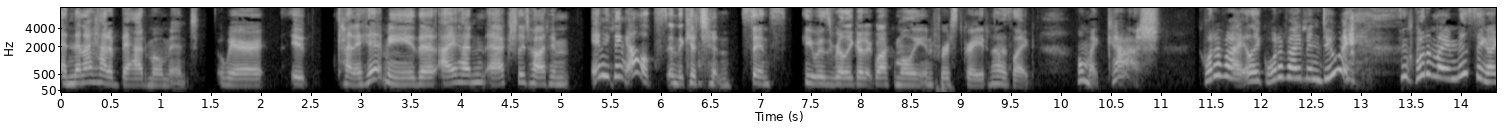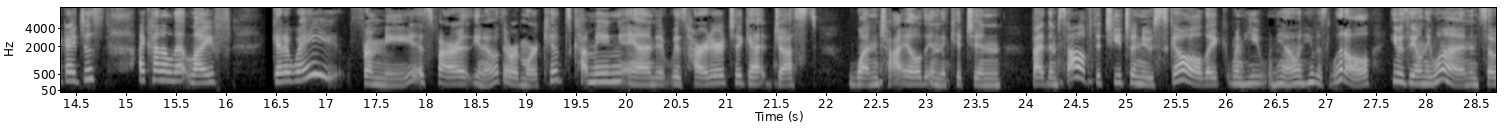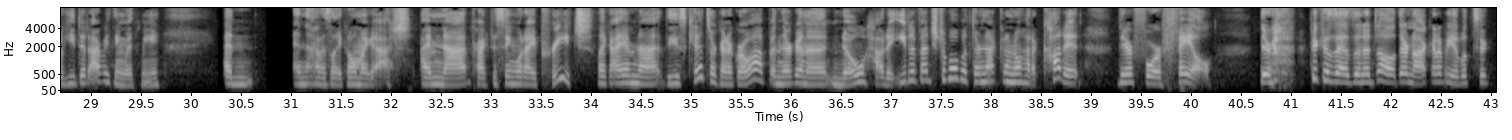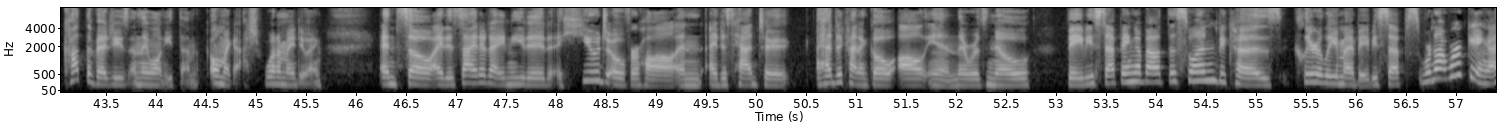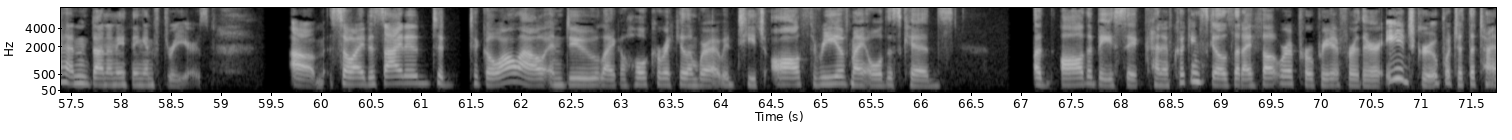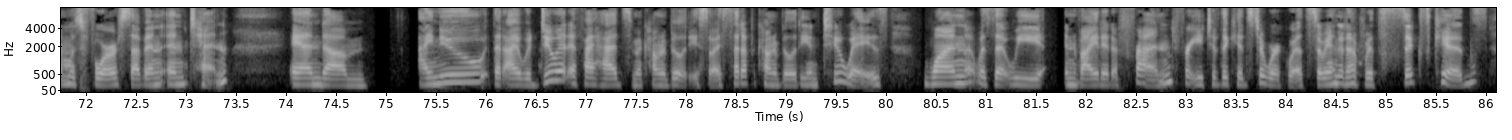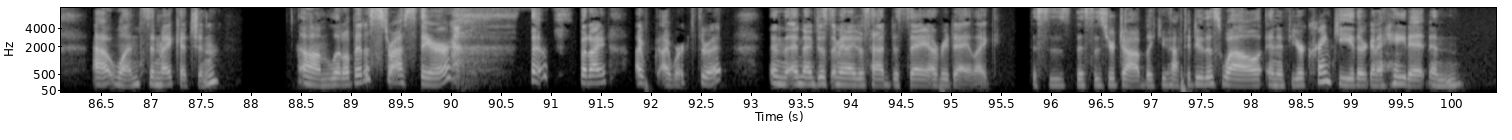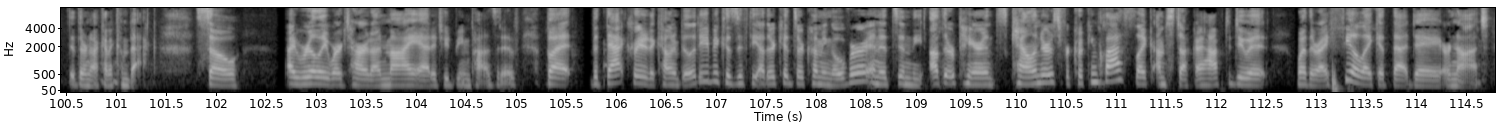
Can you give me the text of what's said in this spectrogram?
And then I had a bad moment where it kind of hit me that I hadn't actually taught him anything else in the kitchen since he was really good at guacamole in first grade. And I was like, oh my gosh, what have I, like, what have I been doing? what am I missing? Like, I just, I kind of let life get away from me as far as, you know, there were more kids coming and it was harder to get just one child in the kitchen by themselves to teach a new skill. Like when he, you know, when he was little, he was the only one. And so he did everything with me. And and I was like, oh my gosh, I'm not practicing what I preach. Like, I am not, these kids are going to grow up and they're going to know how to eat a vegetable, but they're not going to know how to cut it, therefore fail. They're, because as an adult, they're not going to be able to cut the veggies and they won't eat them. Oh my gosh, what am I doing? And so I decided I needed a huge overhaul and I just had to, I had to kind of go all in. There was no baby stepping about this one because clearly my baby steps were not working. I hadn't done anything in three years. Um, so I decided to to go all out and do like a whole curriculum where I would teach all three of my oldest kids uh, all the basic kind of cooking skills that I felt were appropriate for their age group, which at the time was four, seven, and ten. And um, I knew that I would do it if I had some accountability. So I set up accountability in two ways. One was that we invited a friend for each of the kids to work with. So we ended up with six kids at once in my kitchen a um, little bit of stress there, but I, I, I worked through it, and and I just I mean I just had to say every day like this is this is your job like you have to do this well, and if you're cranky they're going to hate it and they're not going to come back. So I really worked hard on my attitude being positive. But but that created accountability because if the other kids are coming over and it's in the other parents' calendars for cooking class, like I'm stuck. I have to do it whether I feel like it that day or not.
